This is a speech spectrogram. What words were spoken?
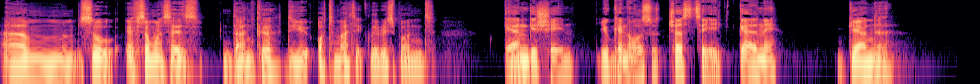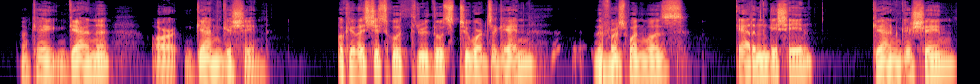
Um, so if someone says danke, do you automatically respond Gern geschehen. You can also just say gerne. gerne? Okay, gerne or gern geschehen. Okay, let's just go through those two words again. The mm-hmm. first one was Gern geschehen. gern geschehen,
